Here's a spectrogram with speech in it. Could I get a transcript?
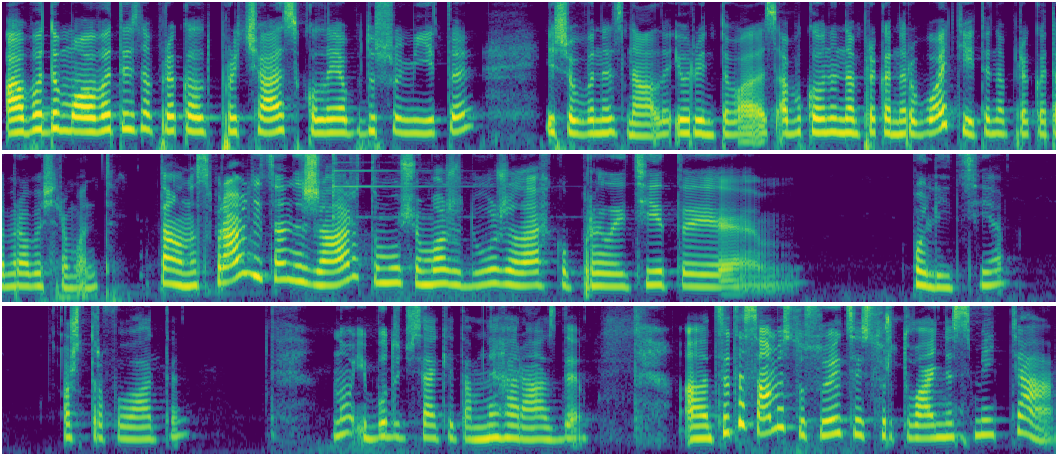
Або домовитись, наприклад, про час, коли я буду шуміти, і щоб вони знали і орієнтувалися. Або коли вони, наприклад, на роботі, і ти, наприклад, там робиш ремонт. Та насправді це не жарт, тому що може дуже легко прилетіти поліція, оштрафувати. Ну і будуть всякі там негаразди. Це те саме стосується і сортування сміття.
